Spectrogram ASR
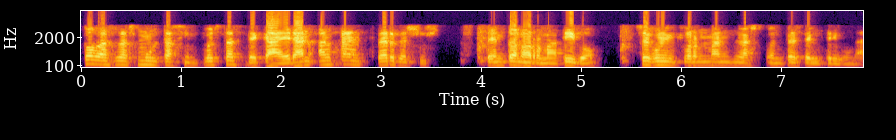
todas las multas impuestas decaerán al carecer de sustento normativo según informan las fuentes del tribunal.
